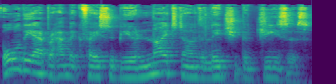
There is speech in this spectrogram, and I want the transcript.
All the Abrahamic faiths will be united under the leadership of Jesus.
